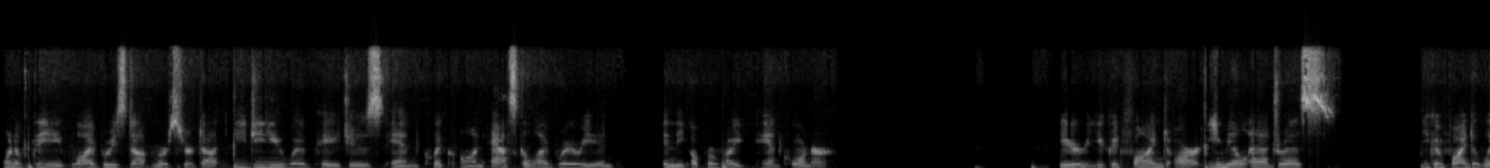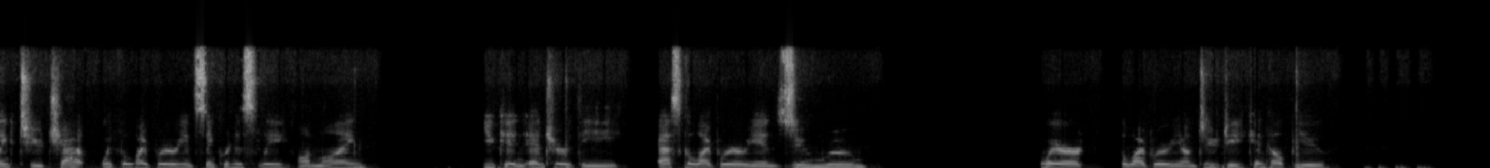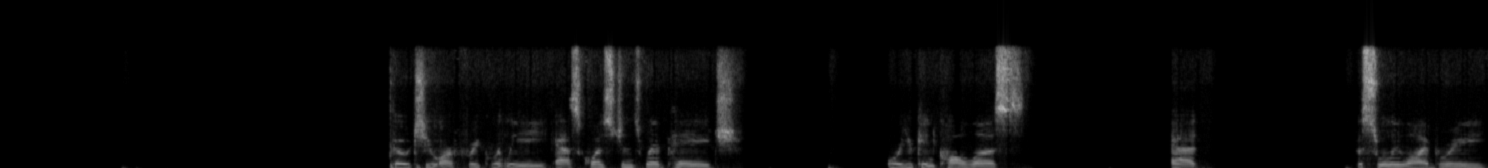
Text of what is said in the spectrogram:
one of the libraries.mercer.edu web pages and click on Ask a Librarian in the upper right hand corner. Here you could find our email address. You can find a link to chat with the librarian synchronously online. You can enter the Ask a Librarian Zoom room where the librarian on duty can help you. Go to our frequently asked questions webpage, or you can call us at the Swilley Library,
